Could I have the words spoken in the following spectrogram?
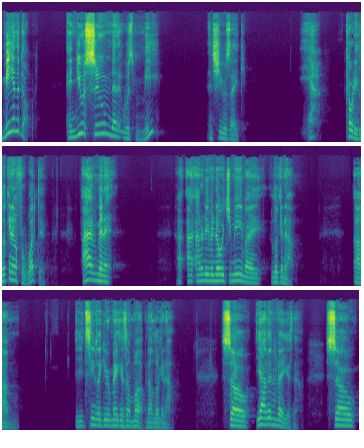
Me and the dog. And you assume that it was me? And she was like, Yeah. Cody, looking out for what, dude? I haven't been at, I, I don't even know what you mean by looking out. Um, it seems like you were making something up, not looking out. So yeah, I live in Vegas now. So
